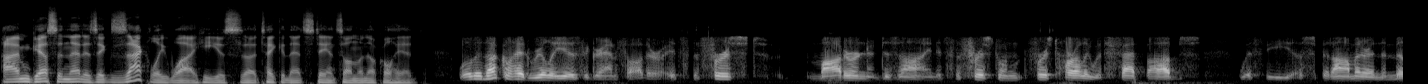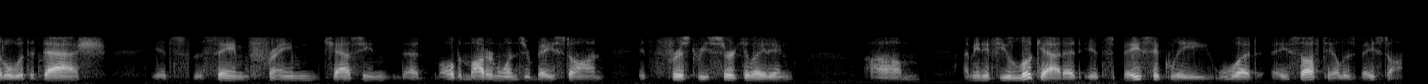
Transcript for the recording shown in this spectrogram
I'm guessing that is exactly why he is uh, taking that stance on the knucklehead. Well, the Knucklehead really is the grandfather. It's the first modern design. It's the first one, first Harley with fat bobs, speedometer in the middle with a dash. It's the same frame chassis that all the modern ones are based on. It's first recirculating. Um, I mean, if you look at it, it's basically what a Softail is based on.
